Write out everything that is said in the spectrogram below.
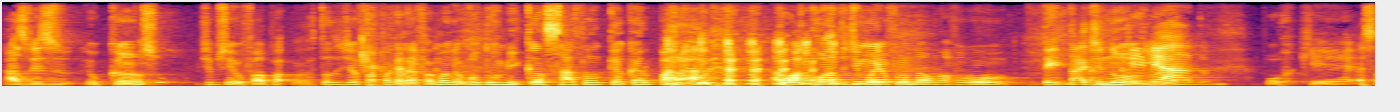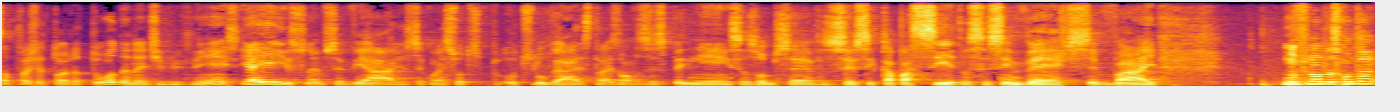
Às vezes eu canso. Tipo assim, eu falo pra, todo dia eu falo pra galera, falo, mano, eu vou dormir cansado, falando que eu quero parar. Aí eu acordo de manhã falando, não, nós vamos tentar de novo. Pilhado. Né? Porque essa trajetória toda né, de vivência. E aí é isso, né? Você viaja, você conhece outros, outros lugares, traz novas experiências, observa, você se capacita, você se investe, você vai. No final das contas,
